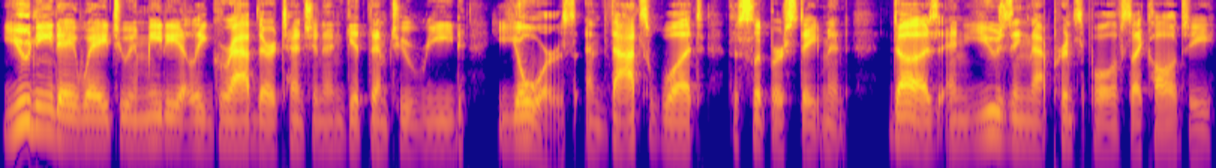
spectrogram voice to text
You need a way to immediately grab their attention and get them to read yours. And that's what the slipper statement does. And using that principle of psychology,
